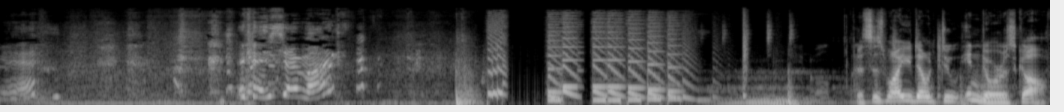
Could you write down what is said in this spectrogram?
Yeah. Okay, show mine. This is why you don't do indoors golf.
